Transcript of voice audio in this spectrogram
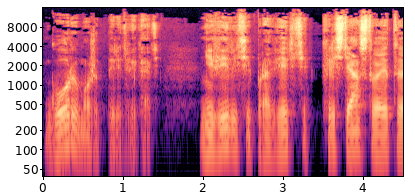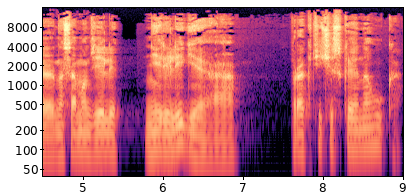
горы может передвигать. Не верите, проверьте. Христианство – это на самом деле не религия, а практическая наука.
